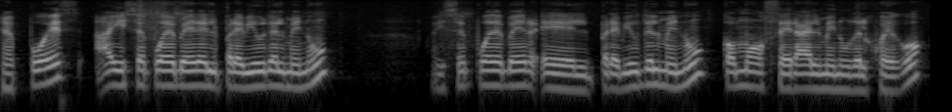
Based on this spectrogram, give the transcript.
Después ahí se puede ver el preview del menú. Ahí se puede ver el preview del menú. Cómo será el menú del juego.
